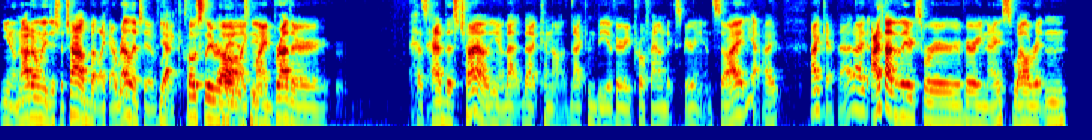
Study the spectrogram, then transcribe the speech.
you know not only just a child but like a relative, Yeah, like closely related. oh, like to you. my brother has had this child, you know that that can that can be a very profound experience. So I yeah I I get that. I I thought the lyrics were very nice, well written,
